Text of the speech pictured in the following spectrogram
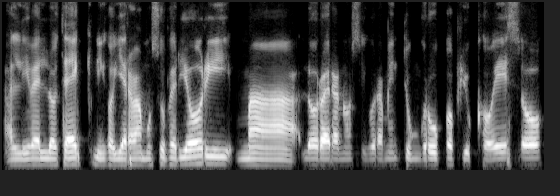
a livello tecnico gli eravamo superiori, ma loro erano sicuramente un gruppo più coeso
